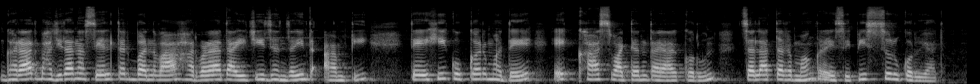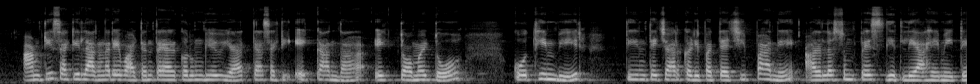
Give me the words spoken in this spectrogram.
घरात भाजीला नसेल तर बनवा हरभरा डाळीची झणझणीत आमटी. तेही कुकरमध्ये एक खास वाटण तयार करून चला तर मग रेसिपी सुरू करूयात. आमटीसाठी लागणारे वाटण तयार करून घेऊयात. त्यासाठी एक कांदा एक टोमॅटो कोथिंबीर तीन ते चार कढीपत्त्याची पाने आलं लसूण पेस्ट घेतली आहे मी इथे.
